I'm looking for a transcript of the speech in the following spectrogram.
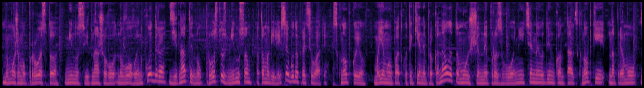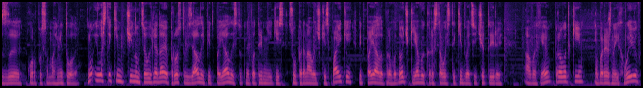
ми можемо просто мінус від нашого нового енкодера з'єднати ну просто з мінусом автомобіля, і все буде працювати. З кнопкою в моєму випадку таке не проканало, тому що не прозвонюється не один контакт з кнопки напряму з корпусом магнітоли. Ну і ось таким чином це виглядає. Просто взяли, підпаялись. Тут не потрібні якісь супернавички спайки, підпаяли проводочки. Я використав ось такі 24 АВГ проводки, обережно їх вивів.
